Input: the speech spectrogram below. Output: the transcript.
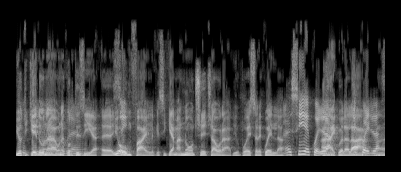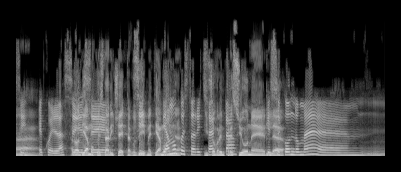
Io ti chiedo una, un una cortesia. Eh, io Sì. ho un file che si chiama Noce Ciao Radio, può essere quella? Eh, sì, è quella. Ah, è quella là? È quella, Ah. sì, è quella. Se- Allora diamo se- questa ricetta così sì, mettiamo in- questa in sovraimpressione che il- secondo me ehm, è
